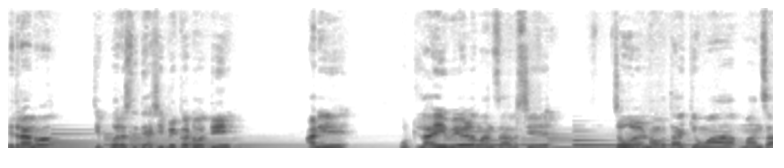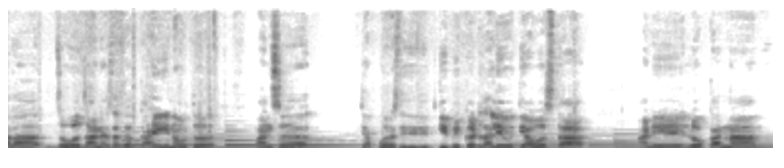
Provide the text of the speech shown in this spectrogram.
मित्रांनो ती परिस्थिती अशी बिकट होती. आणि कुठलाही वेळ माणसाशी जवळ नव्हता किंवा माणसाला जवळ जाण्यासारखं काहीही नव्हतं. माणसं त्या परिस्थितीत इतकी बिकट झाली होती अवस्था. आणि लोकांना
